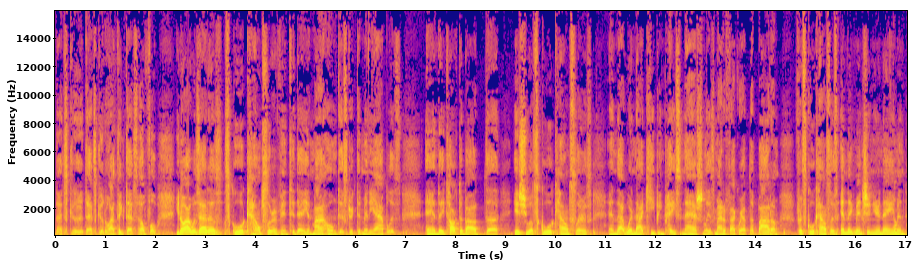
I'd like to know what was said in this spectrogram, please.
That's good. That's good. Well, I think that's helpful. You know, I was at a school counselor event today in my home district in Minneapolis, and they talked about the issue of school counselors and that we're not keeping pace nationally. As a matter of fact, we're at the bottom for school counselors. And they mentioned your name oh. and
